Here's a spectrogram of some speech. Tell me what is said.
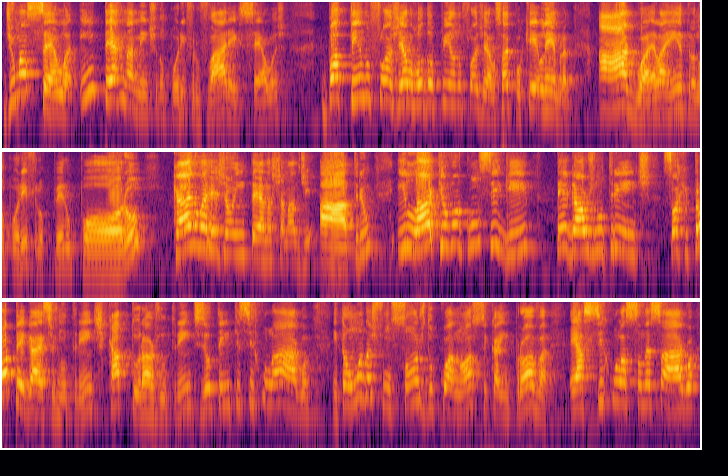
de uma célula internamente no porífero, várias células, batendo o flagelo, rodopiando o flagelo? Sabe por quê? Lembra, a água, ela entra no porífero pelo poro, cai numa região interna chamada de átrio, e lá que eu vou conseguir pegar os nutrientes. Só que para pegar esses nutrientes, capturar os nutrientes, eu tenho que circular a água. Então, uma das funções do coanócito, cair em prova, é a circulação dessa água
